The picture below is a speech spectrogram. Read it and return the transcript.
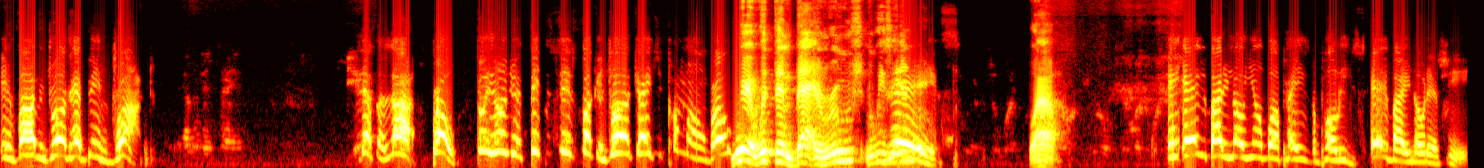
involving drugs have been dropped. That's a lot, bro. 356 fucking drug cases. Come on, bro. Where within Baton Rouge, Louisiana? Yes. Wow. And everybody know young boy pays the police. Everybody know that shit.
